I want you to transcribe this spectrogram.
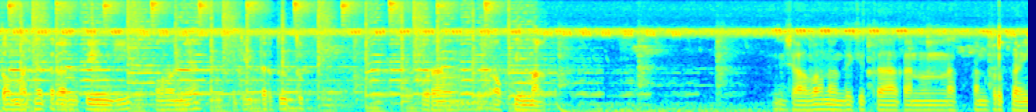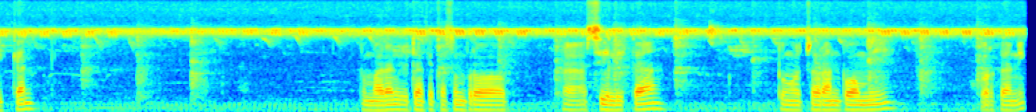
tomatnya terlalu tinggi pohonnya jadi tertutup kurang optimal. Insya Allah nanti kita akan lakukan perbaikan. Kemarin sudah kita semprot uh, silika pengocoran pomi organik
